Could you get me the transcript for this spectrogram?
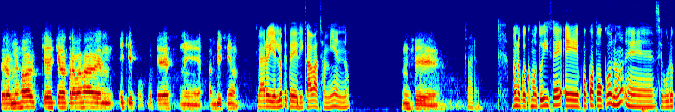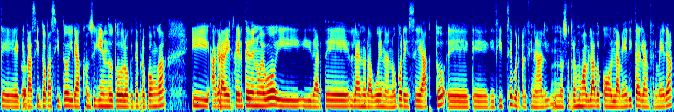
Pero mejor que quiero trabajar en equipo, porque es mi ambición. Claro, y es lo que te dedicabas también, ¿no? Sí. Claro. Bueno, pues como tú dices, eh, poco a poco, ¿no? Eh, seguro que, pasito a pasito irás consiguiendo todo lo que te proponga y agradecerte de nuevo y, y darte la enhorabuena, ¿no? Por ese acto eh, que, que hiciste, porque al final nosotros hemos hablado con la médica y la enfermera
